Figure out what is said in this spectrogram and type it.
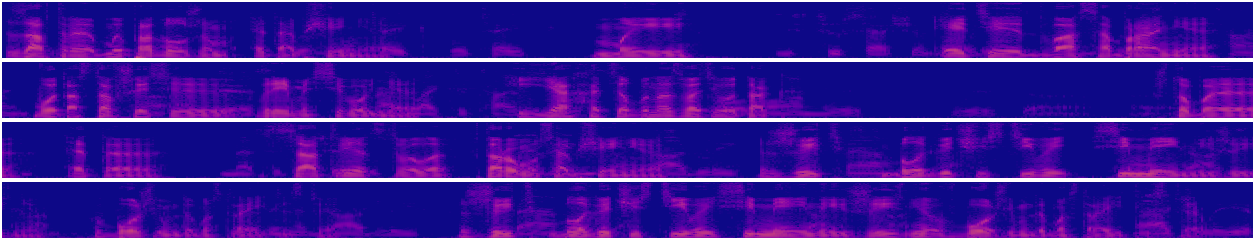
Завтра мы продолжим это общение. Мы эти два собрания, вот оставшееся время сегодня, и я хотел бы назвать его так, чтобы это соответствовало второму сообщению — жить благочестивой семейной жизнью в Божьем домостроительстве. Жить благочестивой семейной жизнью в Божьем домостроительстве.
